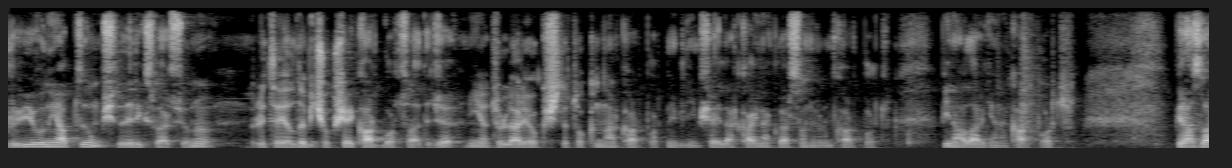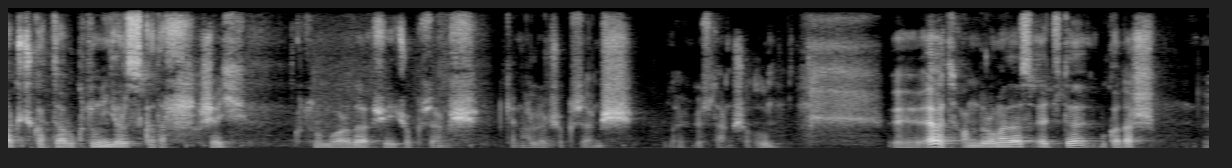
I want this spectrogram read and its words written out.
review'unu yaptığım işte Deluxe versiyonu retail'da birçok şey cardboard sadece. Minyatürler yok. İşte tokenlar cardboard ne bileyim şeyler kaynaklar sanıyorum cardboard. Binalar gene cardboard. Biraz daha küçük hatta bu kutunun yarısı kadar şey. Kutunun bu arada şeyi çok güzelmiş. Kenarları çok güzelmiş. Da göstermiş olalım. Ee, evet Andromeda's Edge'de bu kadar. Ee,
